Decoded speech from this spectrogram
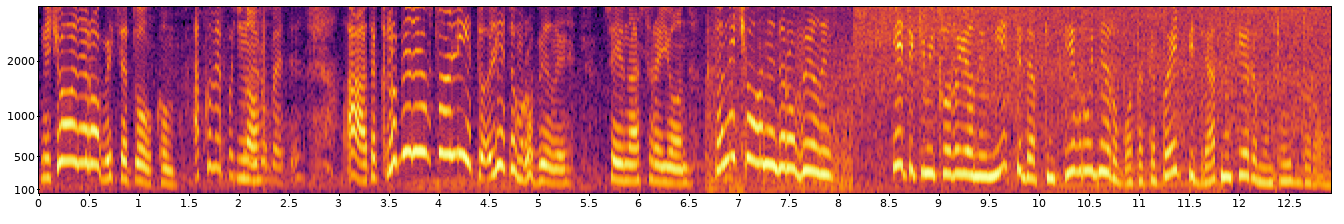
Нічого не робиться толком. А коли почали Ну. робити? А, так робили то літо, літом робили цей у нас район. То нічого не доробили. Є й такі мікрорайони в місті, де в кінці грудня робота кипить, підрядники ремонтують дороги.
